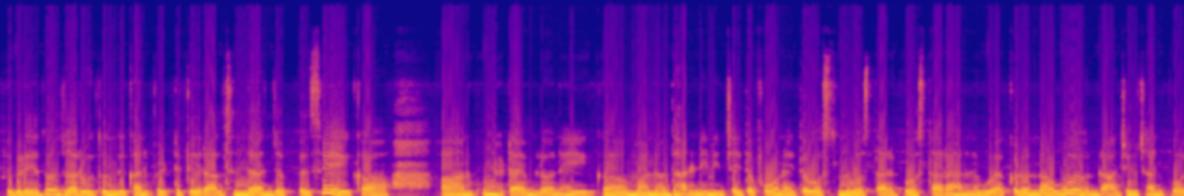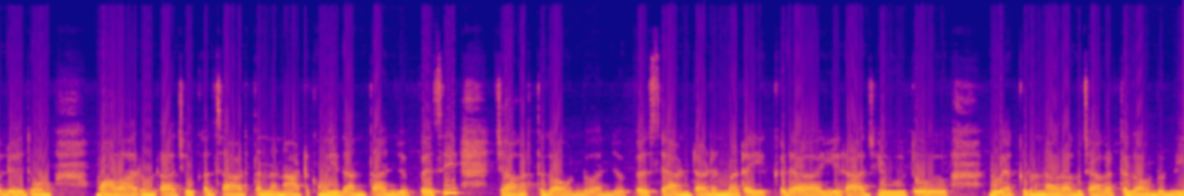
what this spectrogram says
ఇక్కడ ఏదో జరుగుతుంది కనిపెట్టి తీరాల్సిందే అని చెప్పేసి ఇక అనుకునే టైంలోనే ఇక మన ధరణి నుంచి అయితే ఫోన్ అయితే వస్తుంది. వస్తారు వస్తారా నువ్వు ఎక్కడున్నావు? రాజీవ్ చనిపోలేదు. మా వారు రాజీవ్ కలిసి ఆడుతున్న నాటకం ఇదంతా అని చెప్పేసి జాగ్రత్తగా ఉండు అని చెప్పేసి అంటాడనమాట ఇక్కడ ఈ రాజీవ్తో నువ్వు ఎక్కడున్నావు? రాకు జాగ్రత్తగా ఉండు. నీ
